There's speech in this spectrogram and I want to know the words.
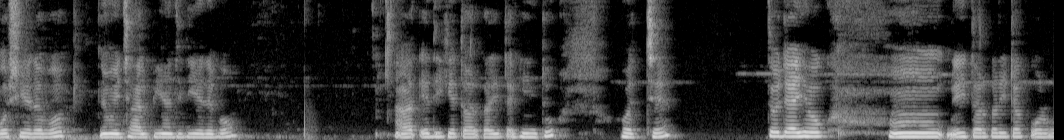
বসিয়ে দেবো। ওই ঝাল পেঁয়াজ দিয়ে দেবো। আর এদিকে তরকারিটা কিন্তু হচ্ছে। তো যাই হোক এই তরকারিটা করব।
